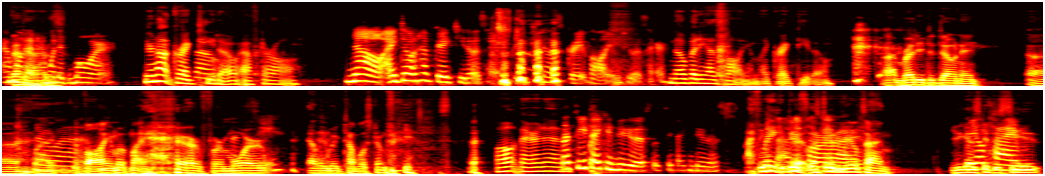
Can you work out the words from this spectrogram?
I That wanted I wanted more. You're not Greg So- Tito, after all. No, I don't have Greg Tito's hair. Greg Tito has great volume to his hair. Nobody has volume like Greg Tito. I'm ready to donate uh, my, uh, the volume of my hair for more see. Ellie Tumblestrum videos. Oh, there it is. Let's see if I can do this. Let's see if I can do this. I think Wait, you can do it. Let's do it in real time. You guys Real get to see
